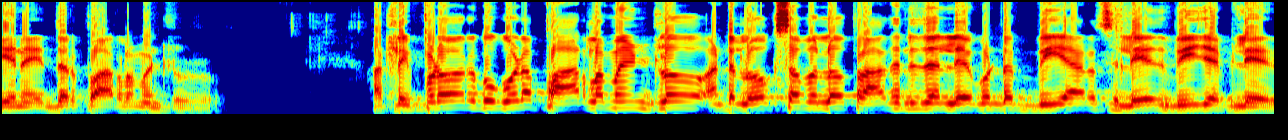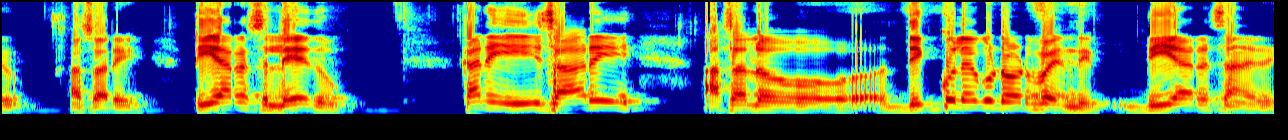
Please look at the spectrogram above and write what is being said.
ఈయన ఇద్దరు పార్లమెంట్లు అట్లా ఇప్పటి వరకు కూడా పార్లమెంట్లో అంటే లోక్సభలో ప్రాతినిధ్యం లేకుండా బీఆర్ఎస్ లేదు బీజేపీ లేదు. సారీ టీఆర్ఎస్ లేదు. కానీ ఈసారి అసలు దిక్కు లేకుండా ఓడిపోయింది బీఆర్ఎస్ అనేది.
